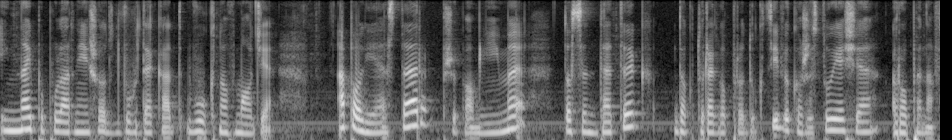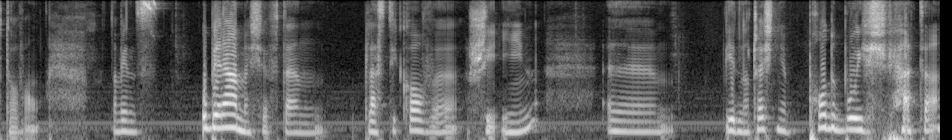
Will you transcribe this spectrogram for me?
i najpopularniejsze od dwóch dekad włókno w modzie. A poliester, przypomnijmy, to syntetyk do którego produkcji wykorzystuje się ropę naftową. No więc ubieramy się w ten plastikowy Shein, jednocześnie podbój świata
